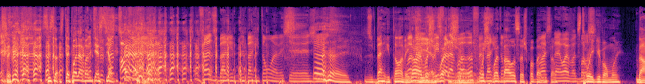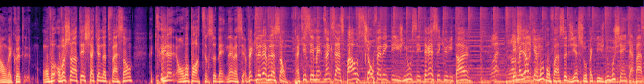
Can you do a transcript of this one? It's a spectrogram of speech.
C'est ça, c'était pas la bonne question. Tu peux faire, tu peux faire du, bari- du baryton avec euh. Du baryton avec Ouais, Non, ben, moi, oui, je je- voix off, moi, je vois de basse, je suis pas Ouais, c'est- ben ouais, c'est trop aigu pour moi. Bon, ben écoute, on va, on va chanter chacun notre façon. Là, on va partir ça maintenant. que- Fait que lève le son. OK, c'est maintenant que ça se passe. Chauffe avec tes genoux, c'est très sécuritaire. Ouais, T'es meilleur que moi pour faire ça, JS, chauffer avec tes genoux. Moi, je suis incapable.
